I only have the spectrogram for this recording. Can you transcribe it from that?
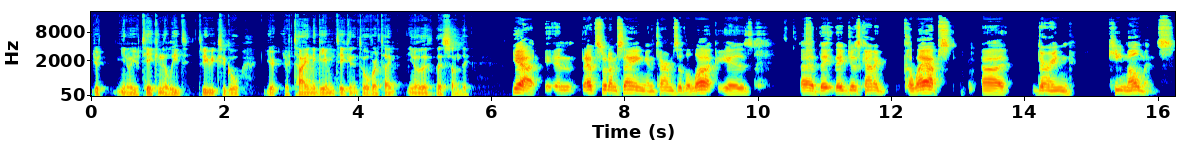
you're you know you're taking the lead three weeks ago. You're you're tying the game and taking it to overtime. You know, this, this Sunday. Yeah, and that's what I'm saying in terms of the luck is uh, they they just kind of collapsed uh, during key moments,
